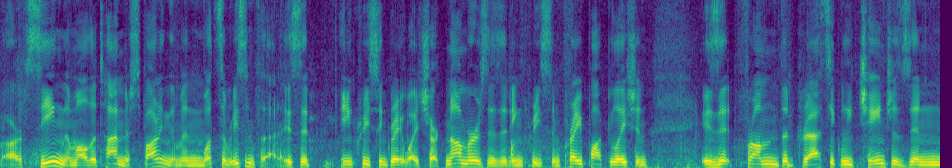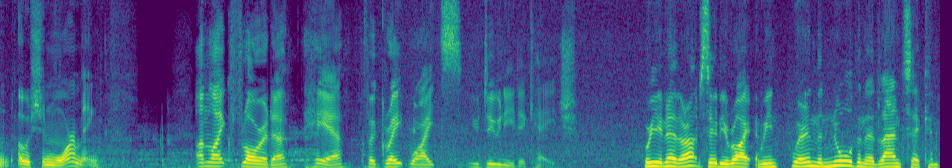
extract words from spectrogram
are seeing them all the time. They're spotting them, and what's the reason for that? Is it increase in great white shark numbers? Is it increase in prey population? Is it from the drastically changes in ocean warming? Unlike Florida, here, for great whites, you do need a cage. Well, you know, they're absolutely right. I mean, we're in the northern Atlantic and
